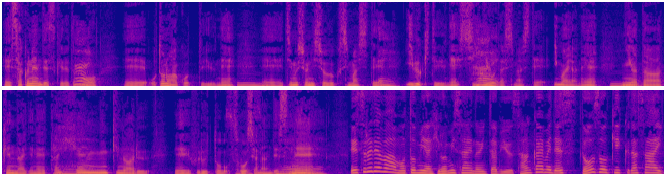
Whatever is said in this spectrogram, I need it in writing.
えー、昨年ですけれども、はい、えー、音の箱っていうね、うえー、事務所に所属しまして、いぶきというね、CD を出しまして、今やね、新潟県内でね、大変人気のある、えー、フルート奏者なんですね。えー、それでは本宮ひろみさんへのインタビュー3回目です。どうぞお聞きください。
